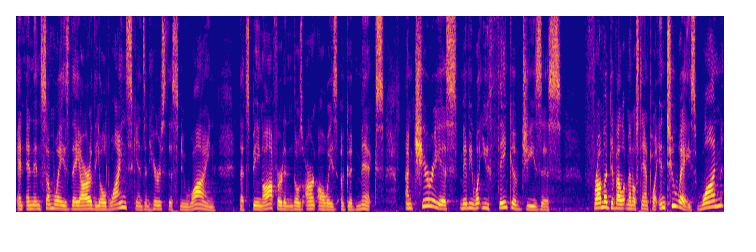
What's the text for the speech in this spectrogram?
And, and in some ways, they are the old wineskins, and here's this new wine that's being offered, and those aren't always a good mix. I'm curious, maybe what you think of Jesus from a developmental standpoint in two ways. One,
